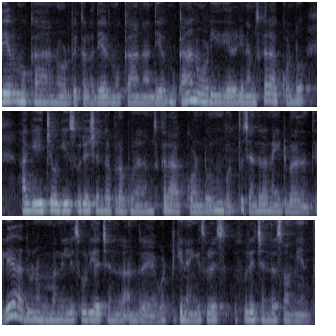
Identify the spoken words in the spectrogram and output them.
ದೇವ್ರ ಮುಖ ನೋಡಬೇಕಲ್ವ? ದೇವ್ರ ಮುಖನ ದೇವ್ರ ಮುಖನ ನೋಡಿ ದೇವರಿಗೆ ನಮಸ್ಕಾರ ಹಾಕ್ಕೊಂಡು, ಹಾಗೆ ಈಚೆ ಹೋಗಿ ಸೂರ್ಯಚಂದ್ರ ಪ್ರಭುನ ನಮಸ್ಕಾರ ಹಾಕ್ಕೊಂಡು ಗೊತ್ತು ಚಂದ್ರ ನೈಟ್ ಬರೋದಂತೇಳಿ ಅದು ನಮ್ಮ ಮನೇಲಿ ಸೂರ್ಯಚಂದ್ರ ಅಂದರೆ ಒಟ್ಟಿಗೆ ಹಂಗೆ ಸೂರ್ಯ ಸೂರ್ಯಚಂದ್ರ ಸ್ವಾಮಿ ಅಂತ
